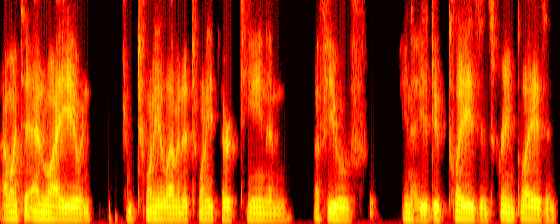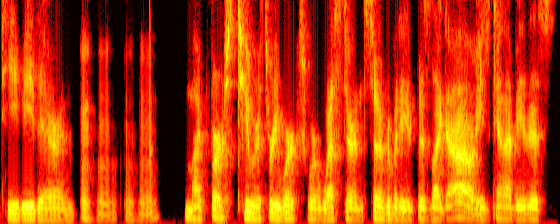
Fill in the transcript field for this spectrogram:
I went to NYU and from 2011 to 2013, and a few of you know you do plays and screenplays and tv there and mm-hmm, mm-hmm. my first two or three works were western so everybody was like oh he's gonna be this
